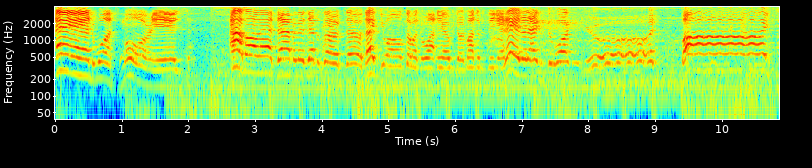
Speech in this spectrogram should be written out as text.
And what's more is, I'm all out of time for this episode, so thank you all so much for watching. I hope you enjoyed watching. See you in the next one. Goodbye.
